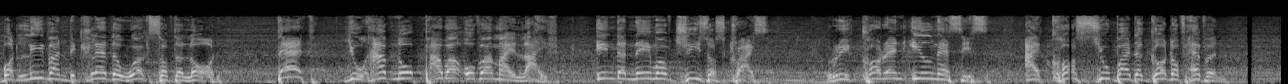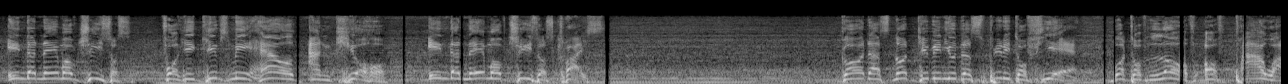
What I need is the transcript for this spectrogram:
but live and declare the works of the lord. Death you have no power over my life in the name of jesus christ recurrent illnesses i curse you by the god of heaven in the name of jesus for he gives me health and cure in the name of jesus christ God has not given you the spirit of fear, but of love, of power,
